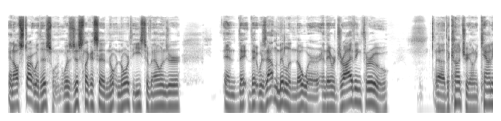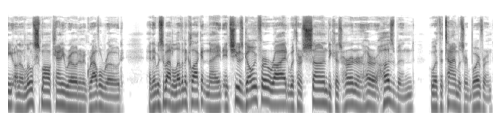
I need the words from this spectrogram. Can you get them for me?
and I'll start with this one, was just like I said, nor- northeast of Ellinger, and they, they was out in the middle of nowhere, and they were driving through uh, the country on a county on a little small county road and a gravel road, and it was about eleven o'clock at night, and she was going for a ride with her son because her and her, her husband, who at the time was her boyfriend,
